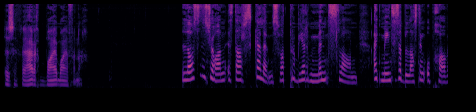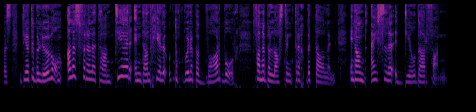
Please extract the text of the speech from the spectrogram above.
is regtig baie baie vinnig. Laasens Johan is daar skelms wat probeer munt slaan uit mense se belastingopgawes deur te beloof om alles vir hulle te hanteer en dan gee hulle ook nog boonop 'n waarborg van 'n belasting terugbetaling en dan eis hulle 'n deel daarvan.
